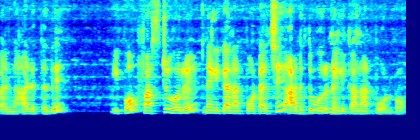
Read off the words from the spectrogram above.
பாருங்கள் அடுத்தது. இப்போது ஃபஸ்ட்டு ஒரு நெல்லிக்காய் நாட் போட்டாச்சு அடுத்து ஒரு நெல்லிக்காய் நாட் போடுறோம்.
